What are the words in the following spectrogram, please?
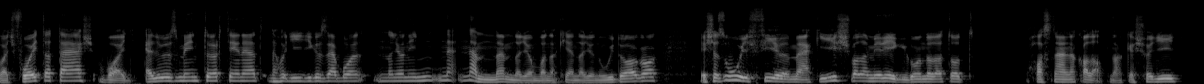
vagy folytatás, vagy előzménytörténet, de hogy így igazából nagyon így ne, nem, nem nagyon vannak ilyen nagyon új dolgok, és az új filmek is valami régi gondolatot használnak alapnak, és hogy így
